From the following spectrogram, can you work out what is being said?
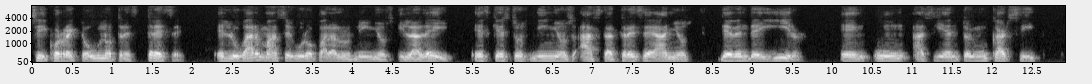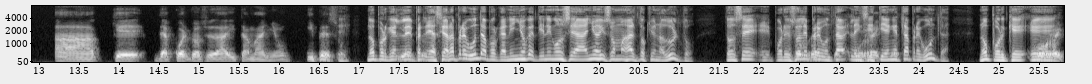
sí, correcto, uno, tres, trece. El lugar más seguro para los niños y la ley es que estos niños hasta trece años deben de ir en un asiento, en un car seat, uh, que de acuerdo a su edad y tamaño y peso. No, porque le, hacía la pregunta, porque hay niños que tienen 11 años y son más altos que un adulto. Entonces, eh, por eso le preguntaba, le insistía en esta pregunta, ¿no? Porque eh,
